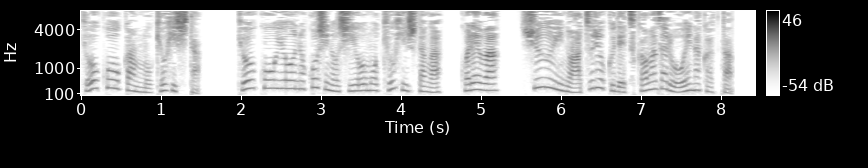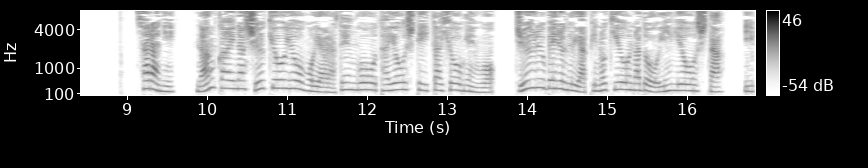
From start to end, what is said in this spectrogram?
教皇館も拒否した。教皇用の古紙の使用も拒否したが、これは周囲の圧力で使わざるを得なかった。さらに、難解な宗教用語やラテン語を多用していた表現を、ジュール・ベルヌやピノキオなどを引用した一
